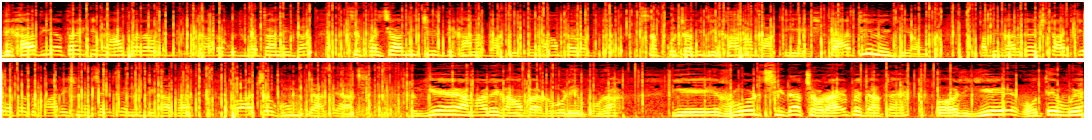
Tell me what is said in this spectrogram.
दिखा दिया था कि वहाँ पर अब ज़्यादा कुछ बचा नहीं था। सिर्फ़ पैसा वाली चीज़ दिखाना बाकी थी। यहाँ पर अब सब कुछ अभी दिखाना बाकी है। स्टार्ट ही नहीं किया हूँ। अभी घर का स्टार्ट किया था तो बारिश में सही से नहीं दिखा पाया तो आज तो घूम के आते हैं आज। तो ये है हमारे गाँव का रोड है पूरा। ये रोड सीधा चौराहे पे जाता है और ये होते हुए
